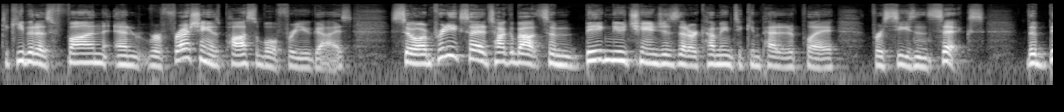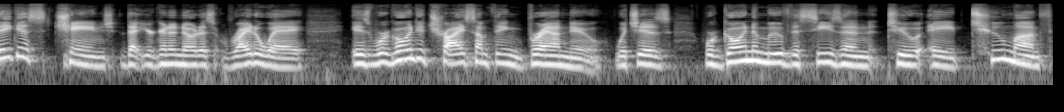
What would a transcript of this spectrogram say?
to keep it as fun and refreshing as possible for you guys. So I'm pretty excited to talk about some big new changes that are coming to competitive play for season six. The biggest change that you're gonna notice right away is we're going to try something brand new, which is we're going to move the season to a two month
